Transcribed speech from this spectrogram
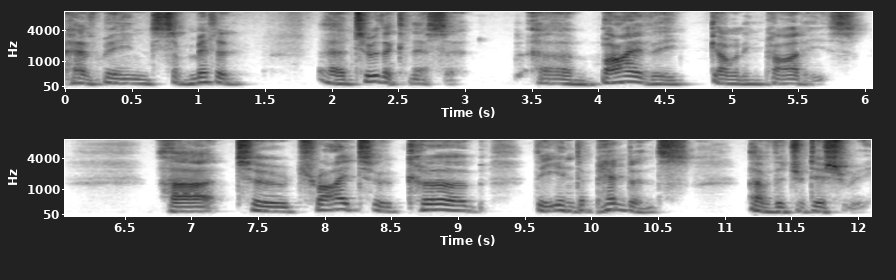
have been submitted uh, to the Knesset uh, by the governing parties uh, to try to curb the independence of the judiciary.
